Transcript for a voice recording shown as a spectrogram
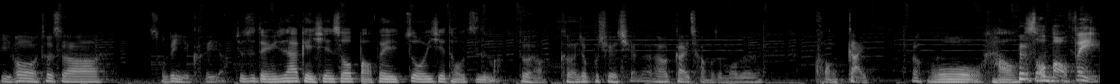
以后特斯拉说不定也可以啊，就是等于是他可以先收保费做一些投资嘛。对啊，可能就不缺钱了，他要盖厂什么的，狂盖。哦，好，收保费，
